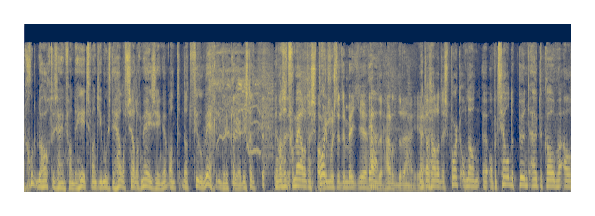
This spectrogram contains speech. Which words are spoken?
goed op de hoogte zijn van de hits, want je moest de helft zelf meezingen. Want dat viel weg iedere keer. Dus dan, dan was het voor mij altijd een sport. Of je moest het een beetje harder, harder draaien. Maar het was altijd een sport om dan op hetzelfde punt uit te komen als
